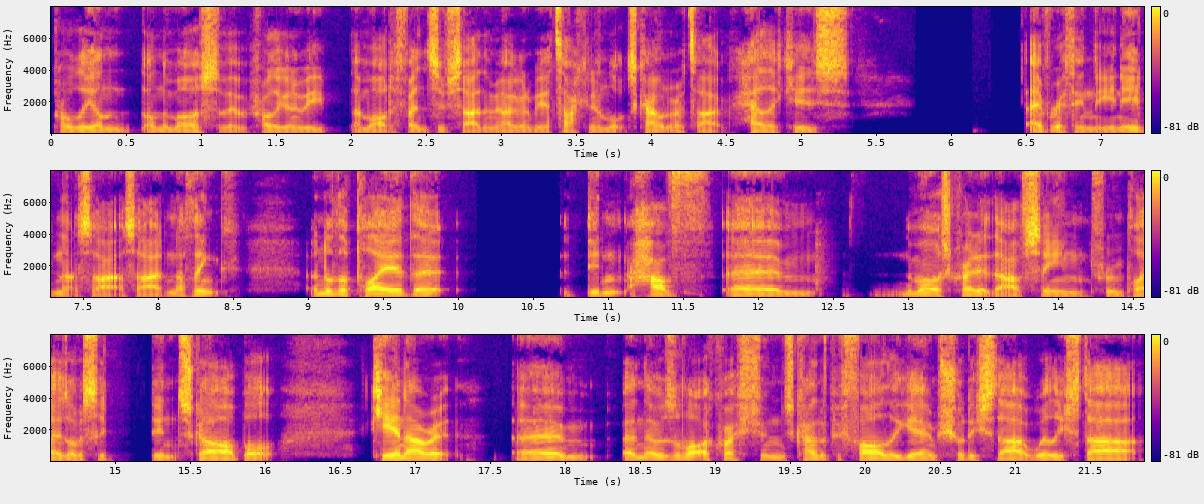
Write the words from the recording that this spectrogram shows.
probably on, on the most of it, we're probably going to be a more defensive side than we are going to be attacking and look to counter attack. Helik is everything that you need in that side. side. And I think another player that didn't have um, the most credit that I've seen from players, obviously didn't score, but Kian Harratt um, and there was a lot of questions kind of before the game: should he start? Will he start?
